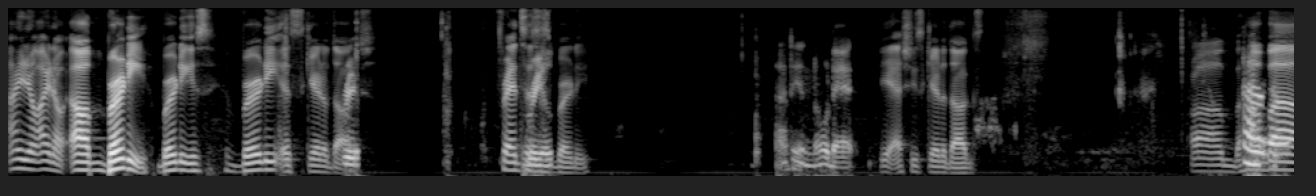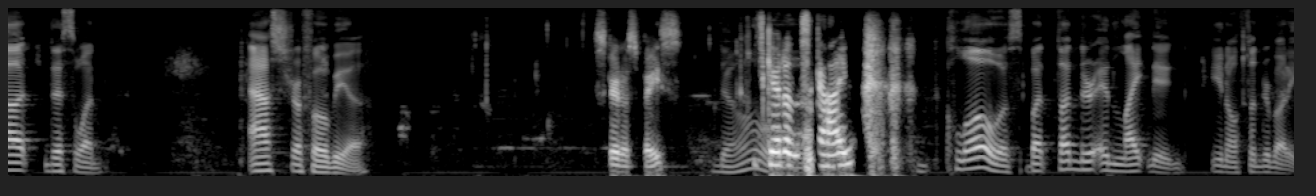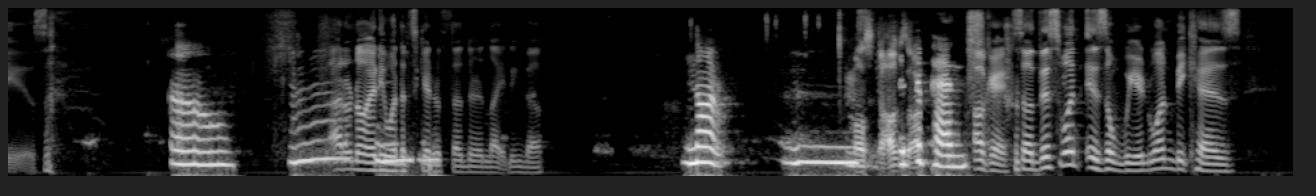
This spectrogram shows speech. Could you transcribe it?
I know, I know. Um Bernie. Bernie's Bernie is scared of dogs. Real- Francis is Real- Bernie. I didn't know that. Yeah, she's scared of dogs. Um, how about this one? Astrophobia. Scared of space? No. Scared of the sky. Close, but thunder and lightning. you know thunder buddies. Oh. I don't know anyone that's scared of thunder and lightning though. Not. Mm, Most dogs it are. depends. Okay, so this one is a weird one because,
